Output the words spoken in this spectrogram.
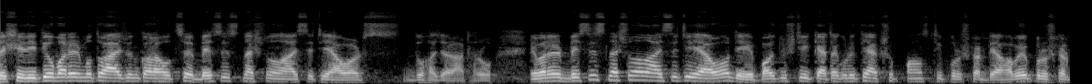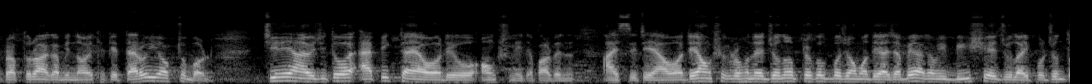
দেশে দ্বিতীয়বারের মতো আয়োজন করা হচ্ছে বেসিস ন্যাশনাল আইসিটি অ্যাওয়ার্ডস দু এবারের বেসিস ন্যাশনাল আইসিটি অ্যাওয়ার্ডে পঁয়ত্রিশটি ক্যাটাগরিতে একশো পাঁচটি পুরস্কার দেওয়া হবে। পুরস্কার প্রাপ্তরা আগামী নয় থেকে তেরোই অক্টোবর চীনে আয়োজিত অ্যাপিকটা অ্যাওয়ার্ডেও অংশ নিতে পারবেন। আইসিটি অ্যাওয়ার্ডে অংশগ্রহণের জন্য প্রকল্প জমা দেওয়া যাবে আগামী বিশে জুলাই পর্যন্ত।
